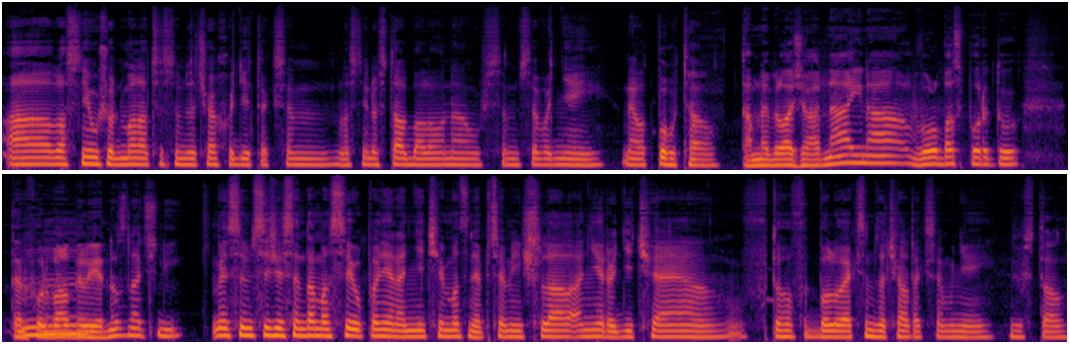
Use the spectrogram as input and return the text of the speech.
A vlastně už od mala, co jsem začal chodit, tak jsem vlastně dostal balón a už jsem se od něj neodpoutal. Tam nebyla žádná jiná volba sportu? Ten fotbal byl jednoznačný? Myslím si, že jsem tam asi úplně nad ničím moc nepřemýšlel, ani rodiče a v toho fotbalu, jak jsem začal, tak jsem u něj zůstal.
